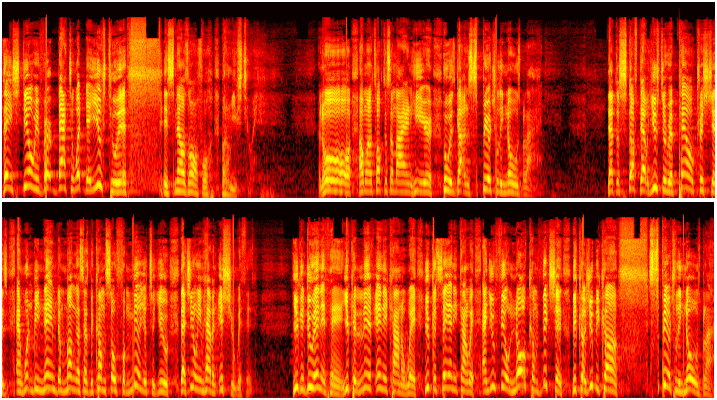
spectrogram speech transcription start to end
they still revert back to what they're used to. It, it smells awful, but I'm used to it. And oh, I want to talk to somebody in here who has gotten spiritually nose blind. That the stuff that used to repel Christians and wouldn't be named among us has become so familiar to you that you don't even have an issue with it. You can do anything. You can live any kind of way. You can say any kind of way. And you feel no conviction because you become spiritually nose blind.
